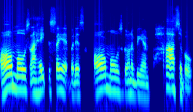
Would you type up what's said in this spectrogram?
almost, and I hate to say it, but it's almost going to be impossible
